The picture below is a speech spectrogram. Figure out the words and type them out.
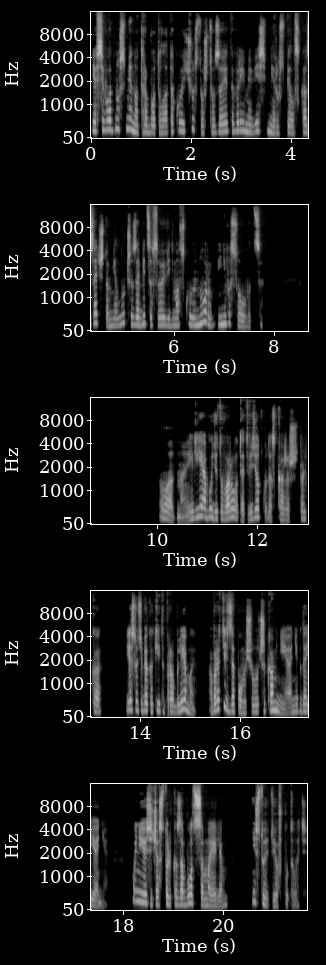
Я всего одну смену отработала, а такое чувство, что за это время весь мир успел сказать, что мне лучше забиться в свою ведьмовскую нору и не высовываться. Ладно, Илья будет у ворот и отвезет, куда скажешь. Только если у тебя какие-то проблемы, обратись за помощью лучше ко мне, а не к Даяне. У нее сейчас столько забот с Самоэлем. Не стоит ее впутывать.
